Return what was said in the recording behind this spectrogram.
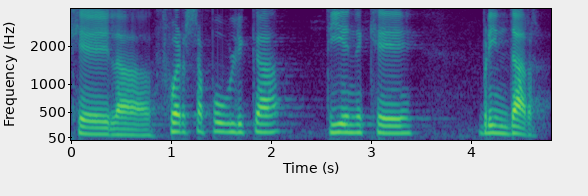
que la fuerza pública tiene que brindar.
